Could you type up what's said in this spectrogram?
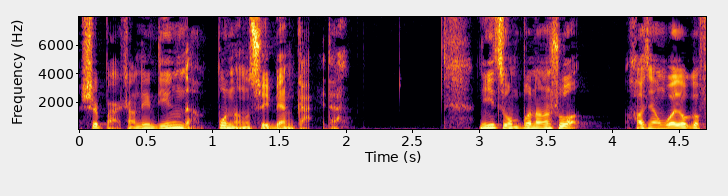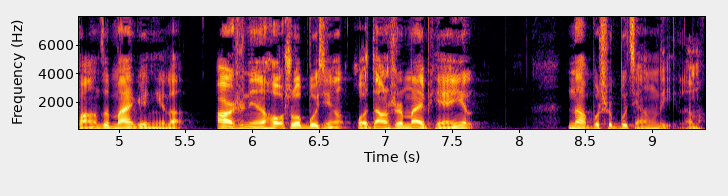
是板上钉钉的，不能随便改的。你总不能说，好像我有个房子卖给你了，二十年后说不行，我当时卖便宜了，那不是不讲理了吗？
